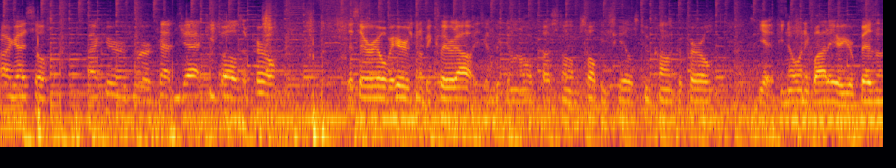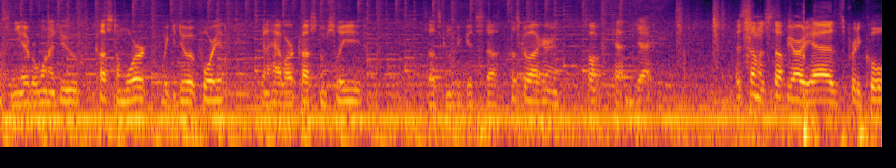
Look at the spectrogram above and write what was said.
All right, guys. So back here is where Captain Jack keeps all his apparel. This area over here is going to be cleared out. He's going to be doing custom salty scales, two conch apparel. Yeah, if you know anybody or your business and you ever want to do custom work, we could do it for you. It's going to have our custom sleeve. So it's going to be good stuff. Let's go out here and talk to Captain Jack. It's some of the stuff he already has. It's pretty cool.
